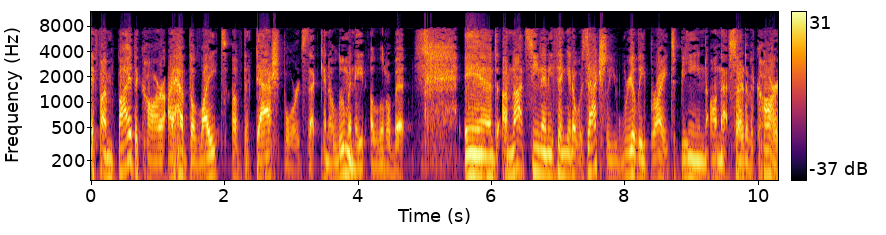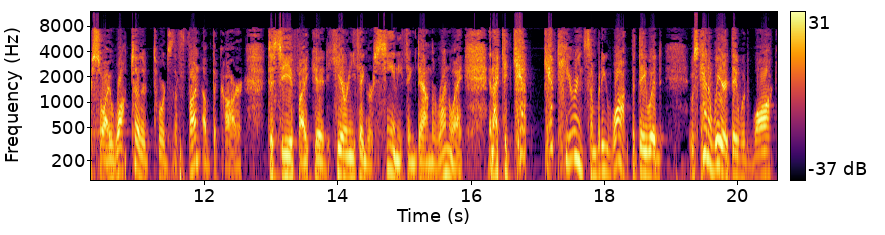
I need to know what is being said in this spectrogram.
if I'm by the car, I have the light of the dashboards that can illuminate a little bit. And I'm not seeing anything, and it was actually really bright being on that side of the car. So I walked to the, towards the front of the car to see if I could hear anything or see anything down the runway. And I could kept kept hearing somebody walk, but they would, it was kind of weird. They would walk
